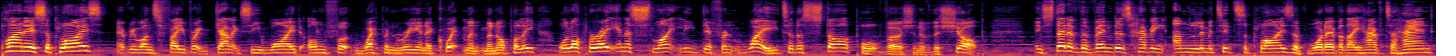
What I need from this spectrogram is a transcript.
Pioneer Supplies, everyone's favourite galaxy wide on foot weaponry and equipment monopoly will operate in a slightly different way to the starport version of the shop. Instead of the vendors having unlimited supplies of whatever they have to hand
